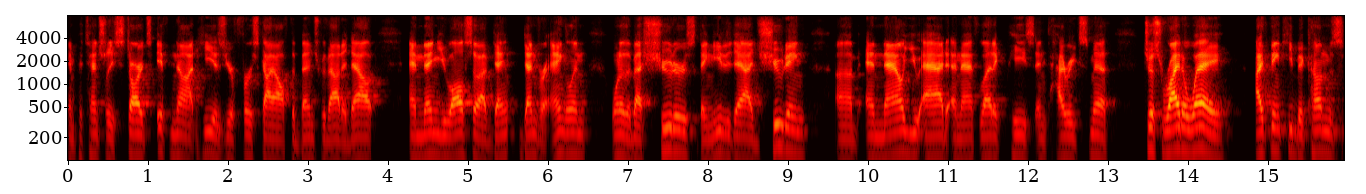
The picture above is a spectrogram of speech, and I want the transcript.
and potentially starts. If not, he is your first guy off the bench without a doubt. And then you also have Den- Denver Anglin, one of the best shooters. They needed to add shooting. Um, and now you add an athletic piece in Tyreek Smith. Just right away, I think he becomes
